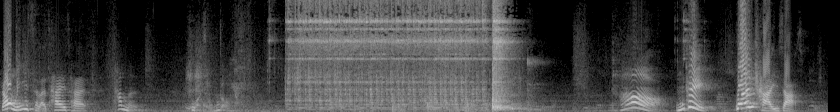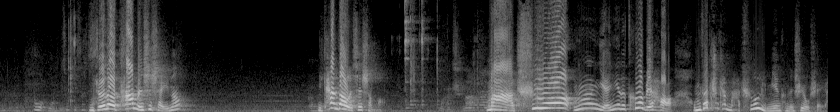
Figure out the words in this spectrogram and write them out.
然后我们一起来猜一猜，他们是谁呢？啊，我们可以观察一下。你觉得他们是谁呢？你看到了些什么？马车，嗯，演绎的特别好。我们再看看马车里面可能是有谁呀、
